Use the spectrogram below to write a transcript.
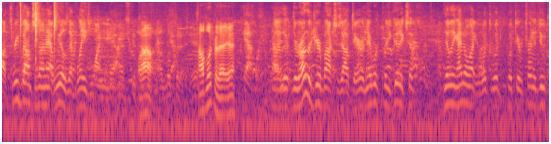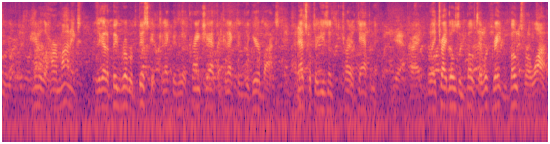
about three bounces on that wheel, that blade's winding down. That's good. Wow. I'll look for that. Yeah. I'll look for that, yeah. Yeah, uh, there, there are other gearboxes out there, and they work pretty good. Except the only thing I don't like what what what they're trying to do to handle the harmonics is they got a big rubber biscuit connected to the crankshaft and connected to the gearbox, and that's what they're using to try to dampen it. Yeah. All right. Well, they tried those in boats. They worked great in boats for a while.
